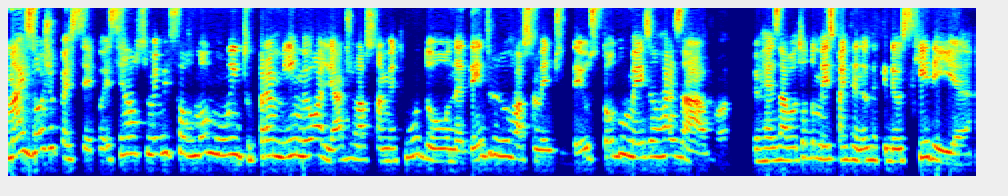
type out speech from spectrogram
Mas hoje eu percebo, esse relacionamento me formou muito. Para mim, o meu olhar de relacionamento mudou, né? Dentro do relacionamento de Deus, todo mês eu rezava. Eu rezava todo mês para entender o que, é que Deus queria.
